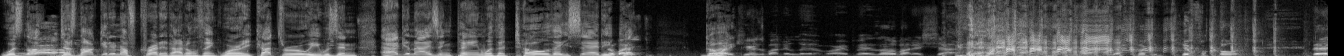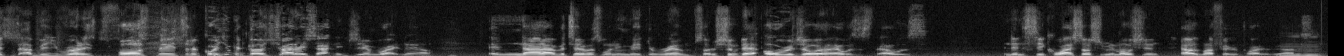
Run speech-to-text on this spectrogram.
was not Wow. does not get enough credit. I don't think where he cut through. He was in agonizing pain with a toe. They said he Nobody, cut. Go nobody ahead. cares about the layup. All right, man. It's all about that shot. That's fucking difficult. That's I mean, you run it full speed to the court. You could go try that shot in the gym right now, and nine out of ten of us wouldn't even hit the rim. So to shoot that over Joel, that was that was, and then to see Kawhi show some emotion, that was my favorite part of it. Honestly, mm-hmm.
